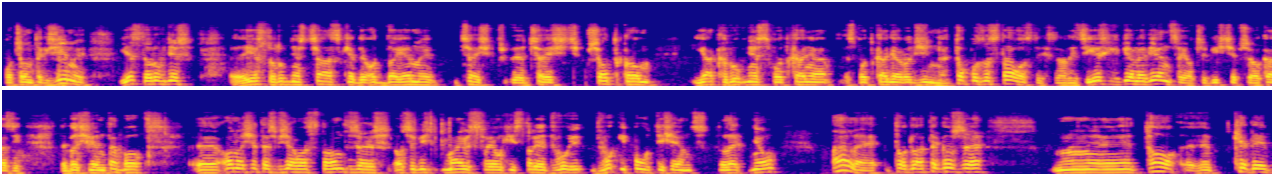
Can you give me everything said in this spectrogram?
początek zimy, jest to również, jest to również czas, kiedy oddajemy cześć, cześć przodkom, jak również spotkania, spotkania rodzinne. To pozostało z tych tradycji. Jest ich wiele więcej oczywiście przy okazji tego święta, bo e, ono się też wzięło stąd, że oczywiście ma już swoją historię dwu, dwu i pół tysiącletnią, ale to dlatego, że mm, to, e, kiedy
